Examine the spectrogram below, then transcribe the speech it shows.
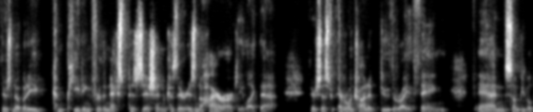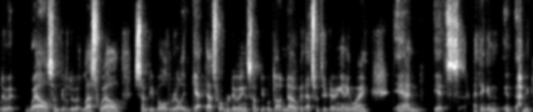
There's nobody competing for the next position because there isn't a hierarchy like that. There's just everyone trying to do the right thing. And some people do it well, some people do it less well. Some people really get that's what we're doing. Some people don't know, but that's what they're doing anyway. And it's, I think, in, in, I mean,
